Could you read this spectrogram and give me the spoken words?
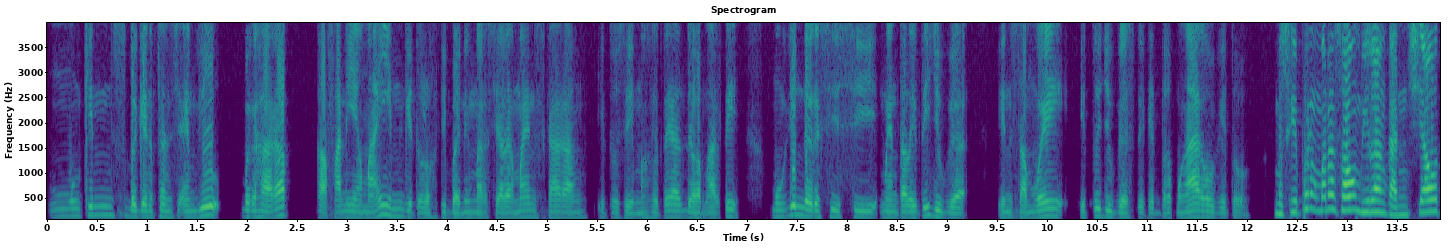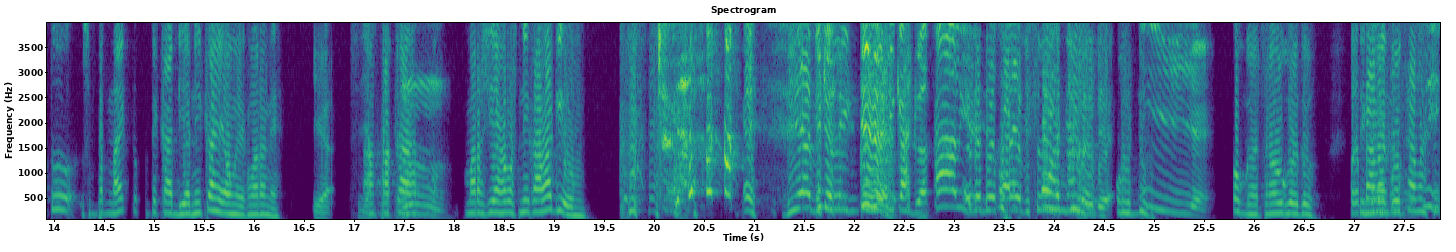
mungkin sebagian fans MU berharap Cavani yang main gitu loh dibanding Martial yang main sekarang. Itu sih maksudnya dalam arti mungkin dari sisi mentality juga in some way itu juga sedikit berpengaruh gitu. Meskipun kemarin Saung bilang kan Xiao tuh sempat naik ketika dia nikah ya Om ya kemarin ya? Iya. Apakah hmm. Martial harus nikah lagi Om? Eh dia bisa selingkuh. Dia udah nikah dua kali. Udah dua kali habis selingkuh. Oh, anjir. dia. Oh, iya. Oh nggak tahu gue tuh. Pertama gue sama si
